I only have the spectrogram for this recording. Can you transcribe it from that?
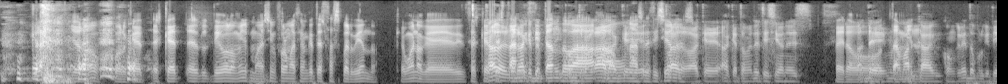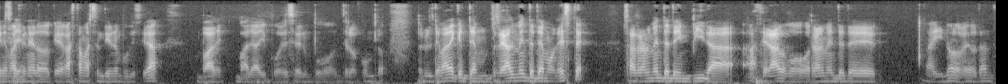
Yo no, porque es que es- digo lo mismo, es información que te estás perdiendo. Que bueno, que dices que Claro, te es están incitando a, a que- unas decisiones, Claro, a que, a que tomes decisiones pero de una también marca en concreto porque tiene más Sí. dinero, que gasta más en dinero en publicidad. Vale, vale, ahí puede ser un poco, te lo compro. Pero el tema de que te, realmente te moleste, o sea, realmente te impida hacer algo, o realmente te... Ahí no lo veo tanto.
